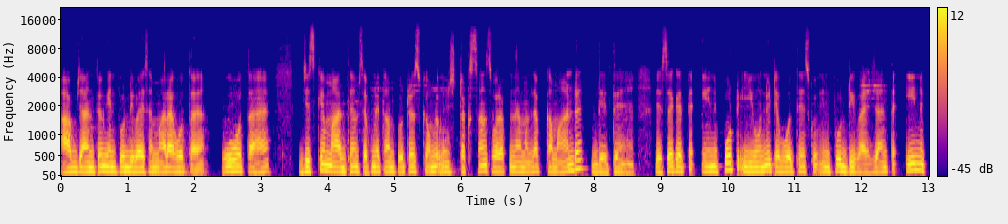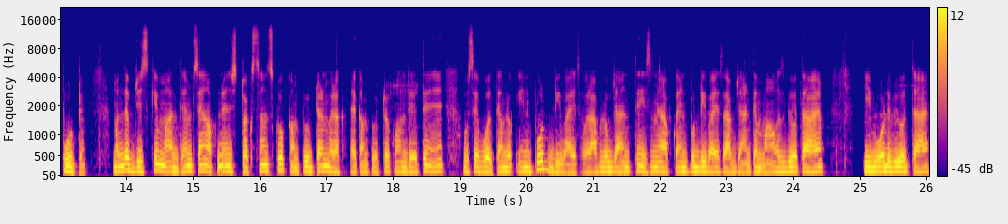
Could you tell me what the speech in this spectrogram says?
आप जानते हो कि इनपुट डिवाइस हमारा होता है। वो होता है, जिसके माध्यम से अपने कंप्यूटर्स को हम लोग इंस्ट्रक्शंस और अपना मतलब कमांड देते हैं। जैसे कहते हैं इनपुट यूनिट बोलते हैं इसको इनपुट डिवाइस जानते हैं इनपुट मतलब जिसके माध्यम से हम अपने इंस्ट्रक्शंस को कंप्यूटर में रखते हैं कंप्यूटर को हम देते हैं, उसे बोलते हैं हम लोग इनपुट डिवाइस और आप लोग जानते हैं, इसमें आपका इनपुट डिवाइस आप जानते हैं माउस भी होता है कीबोर्ड भी होता है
